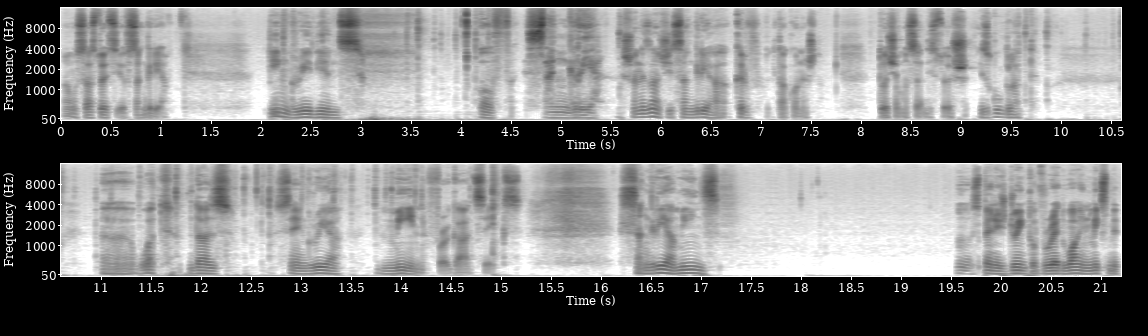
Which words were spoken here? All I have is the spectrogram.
Amo sastojci of sangrija. Ingredients of sangria. Što ne znači sangrija krv ili tako nešto. To ćemo sad isto još izgooglat. Uh, what does sangria mean, for God's sakes? Sangria means uh, Spanish drink of red wine mixed with,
